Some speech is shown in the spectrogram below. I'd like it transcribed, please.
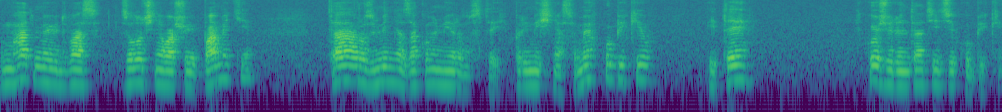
вимагатиме від вас залучення вашої пам'яті та розуміння закономірностей переміщення самих кубиків і те, якої ж орієнтації ці кубики.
